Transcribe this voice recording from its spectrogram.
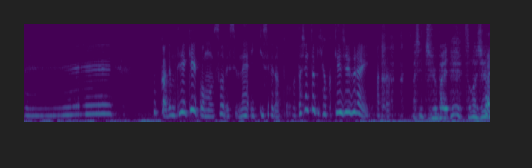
ーへーそっかでも低傾向もそうですよね一期生だと私の時190ぐらいあったマジ10倍、その10倍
